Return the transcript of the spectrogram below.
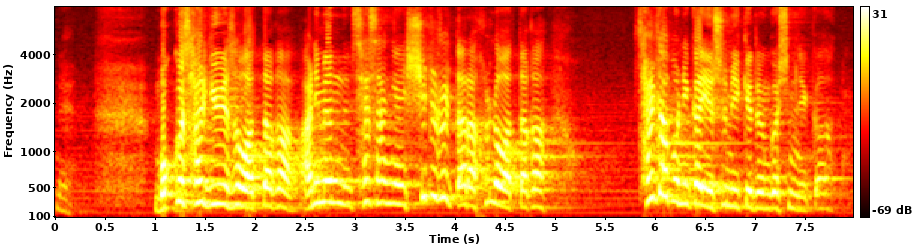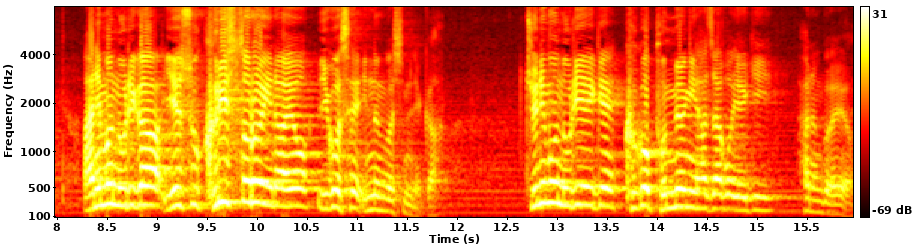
네. 먹고 살기 위해서 왔다가 아니면 세상의 시류를 따라 흘러왔다가 살다 보니까 예수 믿게 된 것입니까? 아니면 우리가 예수 그리스도로 인하여 이곳에 있는 것입니까? 주님은 우리에게 그거 분명히 하자고 얘기하는 거예요.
